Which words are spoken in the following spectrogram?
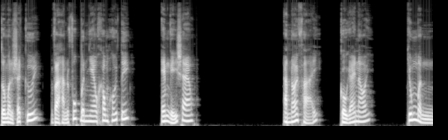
Tụi mình sẽ cưới và hạnh phúc bên nhau không hối tiếc. Em nghĩ sao? Anh nói phải, cô gái nói. Chúng mình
